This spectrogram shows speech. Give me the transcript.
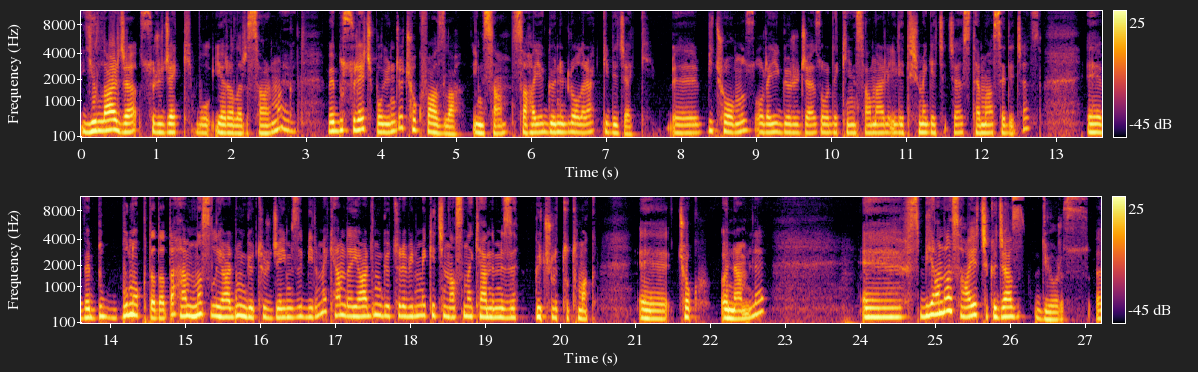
yıllarca sürecek bu yaraları sarmak evet. ve bu süreç boyunca çok fazla insan sahaya gönüllü olarak gidecek. Ee, birçoğumuz orayı göreceğiz, oradaki insanlarla iletişime geçeceğiz, temas edeceğiz. E, ve bu, bu noktada da hem nasıl yardım götüreceğimizi bilmek hem de yardım götürebilmek için aslında kendimizi güçlü tutmak e, çok önemli. E, bir yandan sahaya çıkacağız diyoruz. E,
